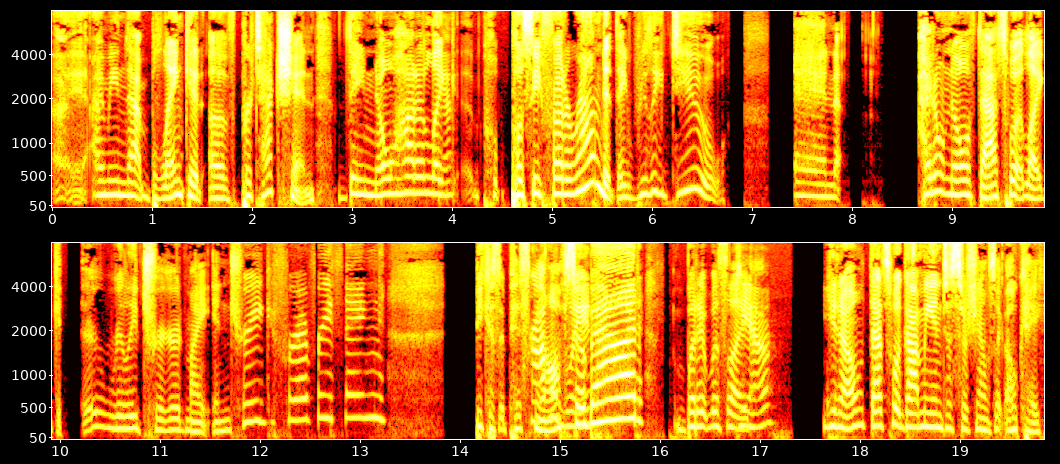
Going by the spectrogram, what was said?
I, I, mean that blanket of protection they know how to like yeah. p- pussyfoot around it they really do and I don't know if that's what like really triggered my intrigue for everything because it pissed Probably. me off so bad. But it was like, yeah. you know, that's what got me into searching. I was like, okay,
